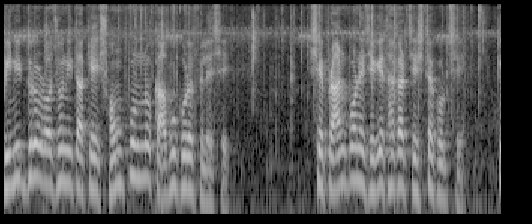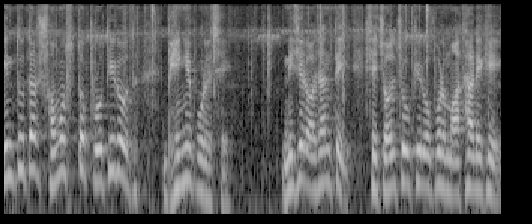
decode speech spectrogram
বিনিদ্র রজনী তাকে সম্পূর্ণ কাবু করে ফেলেছে। সে প্রাণপণে জেগে থাকার চেষ্টা করছে, কিন্তু তার সমস্ত প্রতিরোধ ভেঙে পড়েছে। নিজের অজান্তেই সে জলচৌকির ওপর মাথা রেখে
